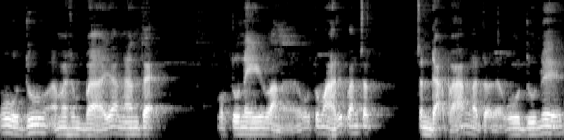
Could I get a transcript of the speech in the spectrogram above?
wudu ama sembahyang ngantek wektune ilang. Wektu maghrib kan cendak banget wudune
